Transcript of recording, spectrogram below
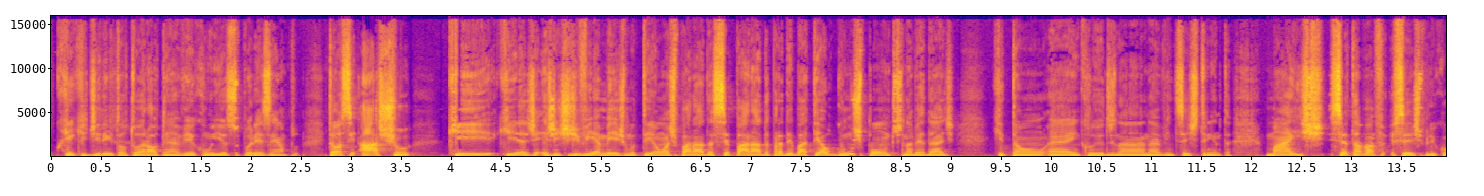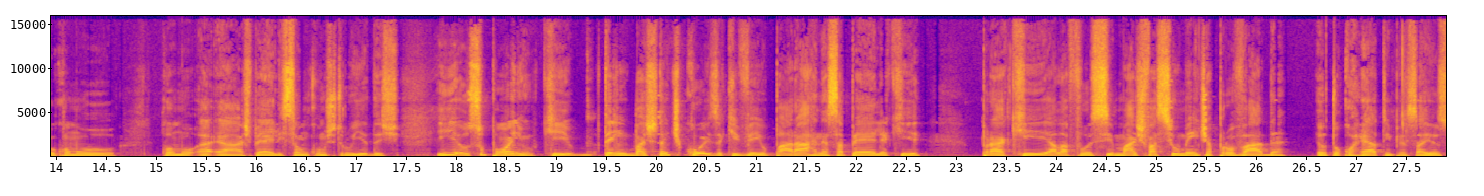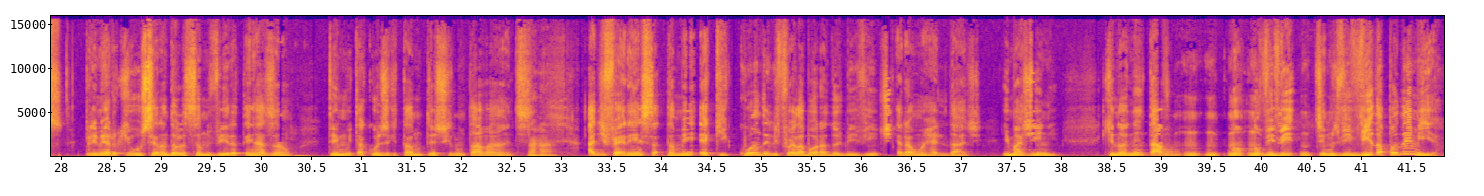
O que, que direito autoral tem a ver com isso, por exemplo? Então, assim, acho que, que a, gen- a gente devia mesmo ter umas paradas separadas para debater alguns pontos, na verdade, que estão é, incluídos na, na 2630. Mas, você, tava, você explicou como, como a- as PLs são construídas, e eu suponho que tem bastante coisa que veio parar nessa PL aqui para que ela fosse mais facilmente aprovada. Eu tô correto em pensar isso? Primeiro que o senador Alessandro Vieira tem razão. Tem muita coisa que está no texto que não estava antes. Aham. A diferença também é que quando ele foi elaborado em 2020, era uma realidade. Imagine que nós nem távamos, não, não, vivi, não tínhamos vivido a pandemia,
